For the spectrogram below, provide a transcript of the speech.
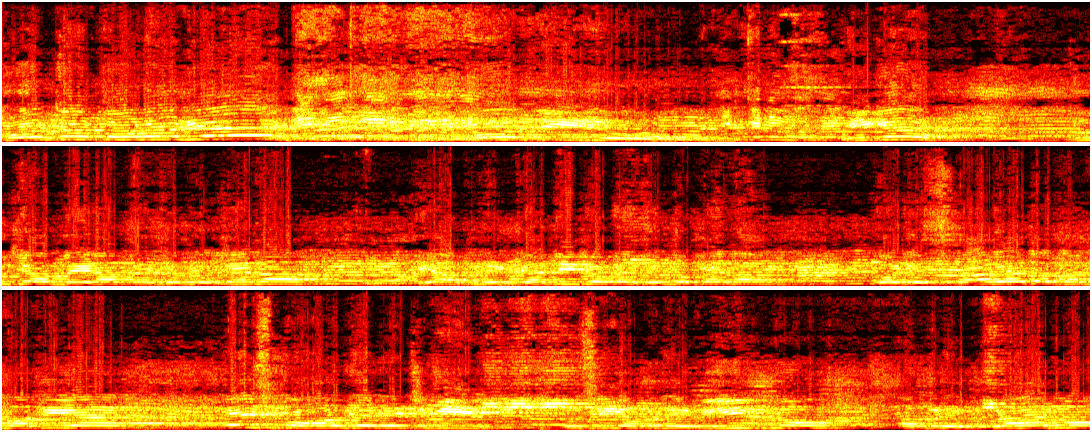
ਵੋਟਾਂ ਪਾਵਾਂਗੇ। ਮੋਦੀ ਨੂੰ। ਠੀਕ ਹੈ? ਦੂਜਾ ਮੇਰਾ ਬੈਠਣ ਤੋਂ ਪਹਿਲਾਂ ਇਹ ਆਪਣੀ ਗੱਡੀ ਤੋਂ ਬੈਠਣ ਤੋਂ ਪਹਿਲਾਂ ਤੁਹਾਡੇ ਸਾਰਿਆਂ ਦਾ ਧੰਨਵਾਦੀ ਹੈ। ਇਸ ਮਾਹੌਲ ਦੇ ਵਿੱਚ ਵੀ ਤੁਸੀਂ ਆਪਣੇ ਵੀਰ ਨੂੰ, ਆਪਣੇ ਭਰਾ ਨੂੰ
